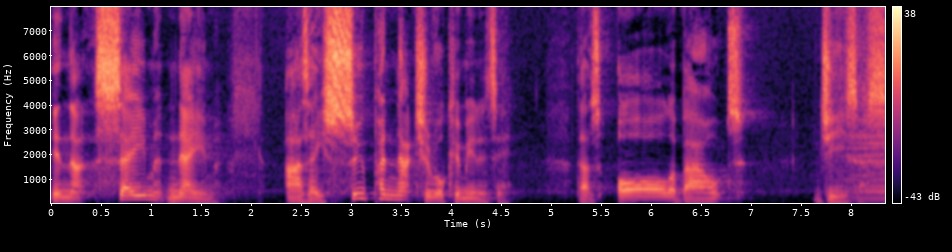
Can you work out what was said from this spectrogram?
in that same name, as a supernatural community that's all about Jesus.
